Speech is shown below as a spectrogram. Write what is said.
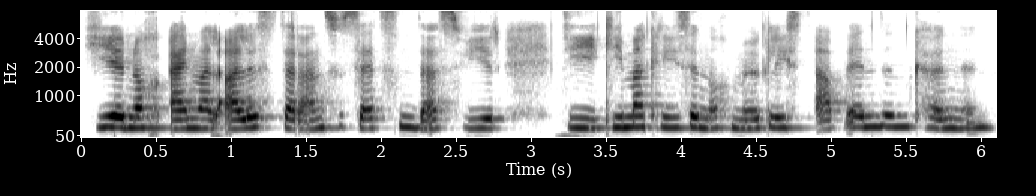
hier noch einmal alles daran zu setzen, dass wir die Klimakrise noch möglichst abwenden können.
